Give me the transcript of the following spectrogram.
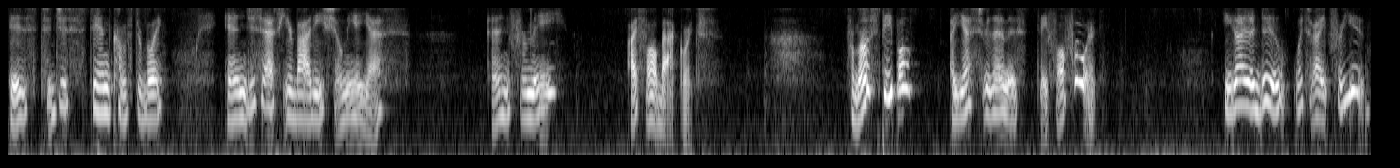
is to just stand comfortably and just ask your body, show me a yes. And for me, I fall backwards. For most people, a yes for them is they fall forward. You got to do what's right for you.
